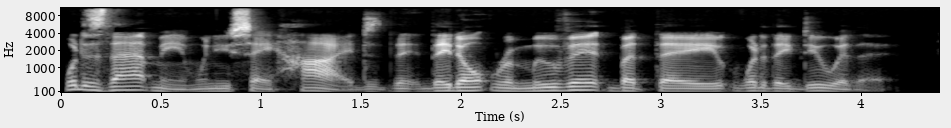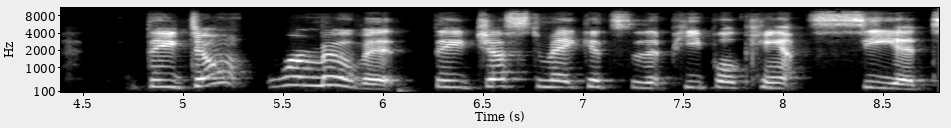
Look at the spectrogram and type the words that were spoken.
what does that mean when you say hide they, they don't remove it but they what do they do with it They don't remove it; they just make it so that people can't see it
